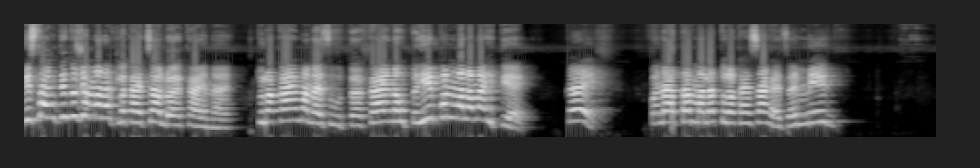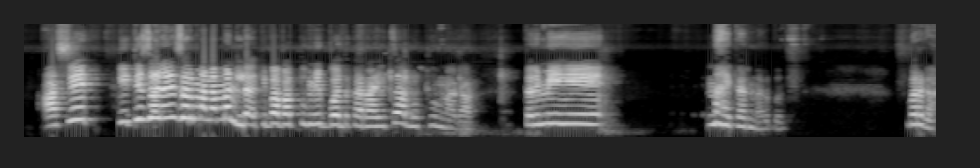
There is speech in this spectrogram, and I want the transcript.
मी सांगते तुझ्या मनातलं काय चालू आहे काय नाही. तुला काय म्हणायचं होतं काय नव्हतं हे पण मला माहिती आहे. काय? पण आता मला तुला काय सांगायचंय मी असे किती जणी जर मला म्हणलं की बाबा तुम्ही बंद करा हे चालू ठेवू नका तर मी नाही करणार बंद बरं का?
